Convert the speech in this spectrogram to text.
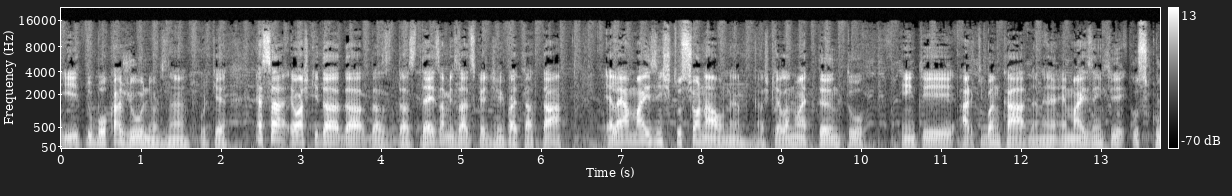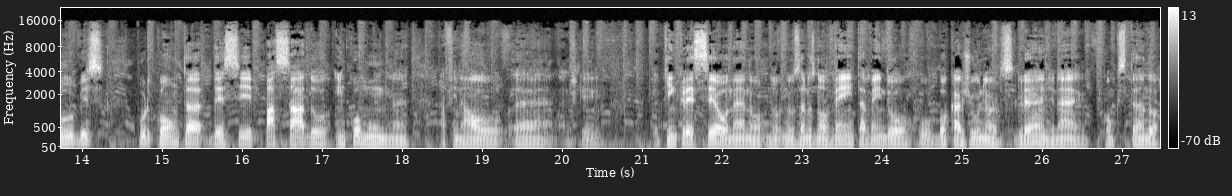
e do Boca Juniors, né? Porque essa, eu acho que da, da, das, das 10 amizades que a gente vai tratar, ela é a mais institucional, né? Acho que ela não é tanto entre arquibancada, né? É mais entre os clubes por conta desse passado em comum, né? Afinal, é, acho que quem cresceu né, no, no, nos anos 90, vendo o Boca Juniors grande, né, conquistando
